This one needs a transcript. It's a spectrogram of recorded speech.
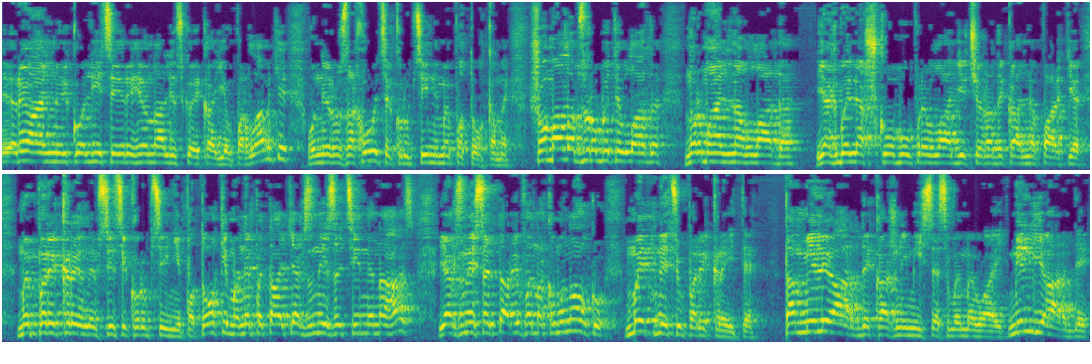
е, реальної коаліції регіоналівської, яка є в парламенті. Вони розраховуються корупційними потоками. Що мала б зробити влада? Нормальна влада, якби Ляшко був при владі чи радикальна партія. Ми перекрили всі ці корупційні потоки. Мене питають, як знизити ціни на газ, як знизити тарифи на комуналку. Митницю перекрийте. Там мільярди кожен місяць вимивають. Мільярди.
